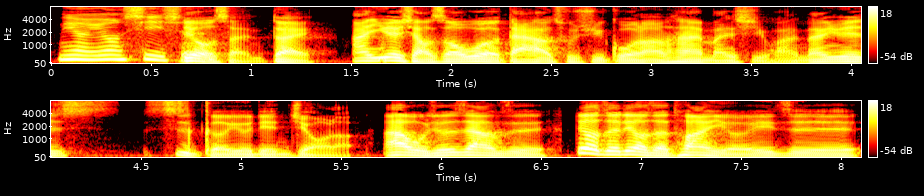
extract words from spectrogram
你有用细绳？六绳。对，啊，因为小时候我有带它出去过，然后它还蛮喜欢。但因为事隔有点久了啊，我就是这样子遛着遛着，突然有一只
